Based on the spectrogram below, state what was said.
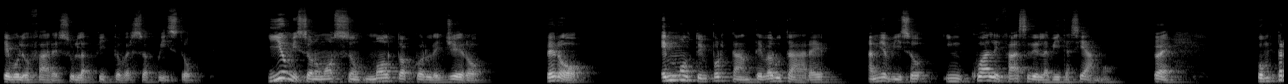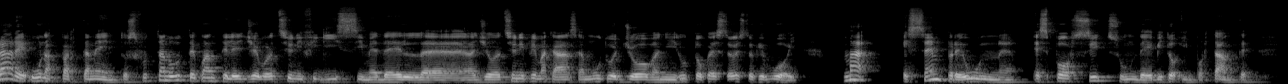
che volevo fare sull'affitto verso acquisto, io mi sono mosso molto a cuor leggero, però è molto importante valutare, a mio avviso, in quale fase della vita siamo. Cioè, comprare un appartamento sfruttando tutte quante le agevolazioni fighissime delle agevolazioni prima casa, mutuo giovani, tutto questo, questo che vuoi, ma è sempre un esporsi su un debito importante.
